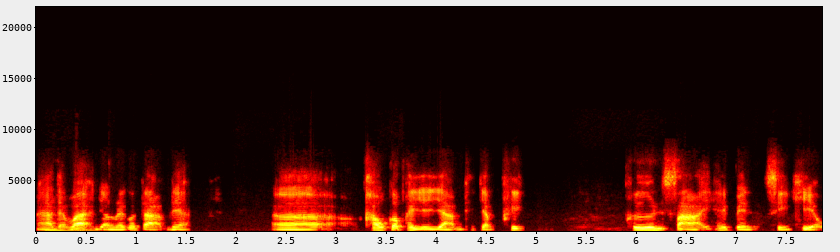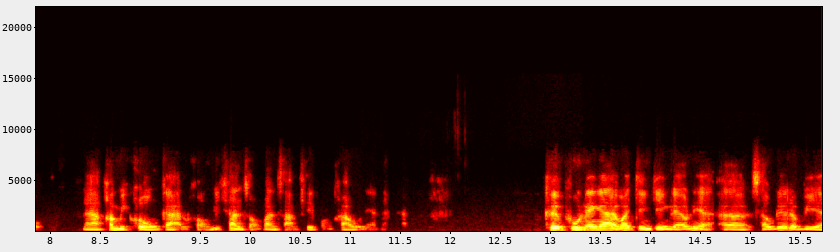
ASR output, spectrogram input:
นะแต่ว่าอย่างไรก็ตามเนี่ยเเขาก็พยายามที่จะพลิกพื้นทรายให้เป็นสีเขียวนะเขามีโครงการของวิชั่น 2030 ของเขาเนี่ยนะครับคือพูดง่ายๆว่าจริง ๆ แล้วเนี่ยซาอุดิอาระเบีย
